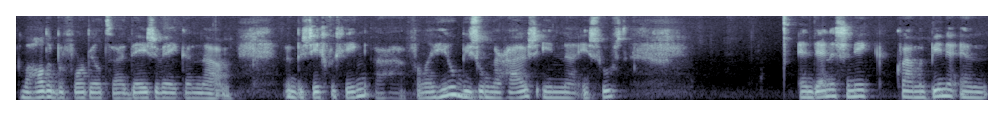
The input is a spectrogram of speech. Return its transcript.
We hadden bijvoorbeeld uh, deze week een, uh, een bezichtiging uh, van een heel bijzonder huis in, in Soest. En Dennis en ik kwamen binnen en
